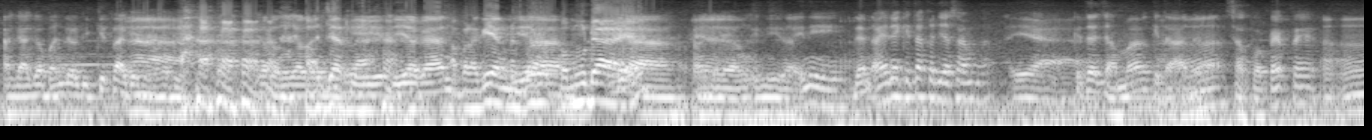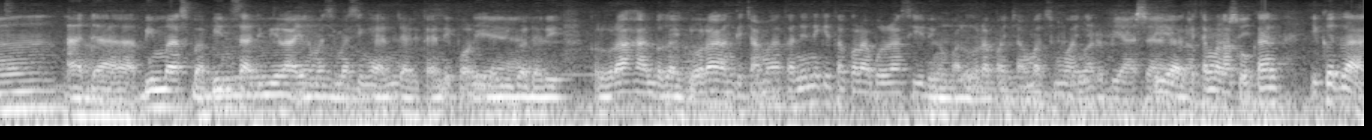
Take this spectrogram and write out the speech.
agak-agak bandel dikit lah gitu. Nah. Nyolong-nyolong lah. dikit, iya kan. Apalagi yang Iya, pemuda ya. iya, Ada Iya. yang ini nah ini dan akhirnya kita kerjasama. Iya. Kita sama, kita Ah. ada satpol pp, Heeh. ada bimas, babinsa di wilayah masing-masing kan dari TNI Polri dan Iya. juga dari kelurahan, pegawai kelurahan, kecamatan ini kita kolaborasi dengan Pak Lurah, Pak Camat semuanya. Luar biasa Iya, kita melakukan ikutlah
